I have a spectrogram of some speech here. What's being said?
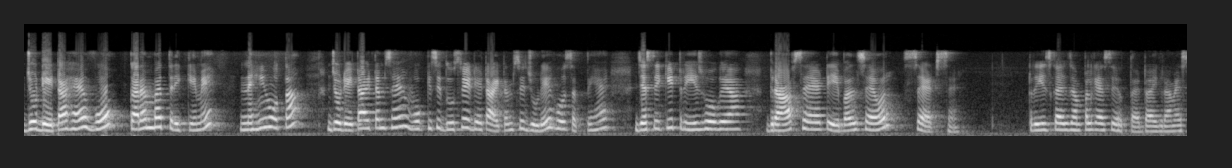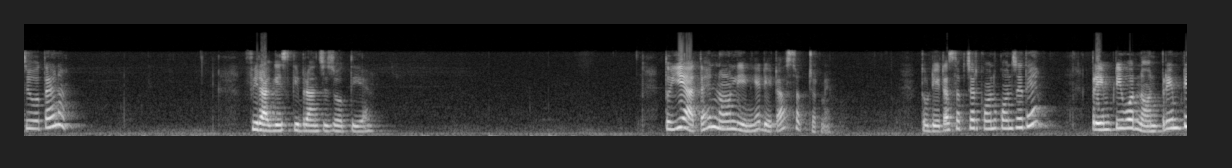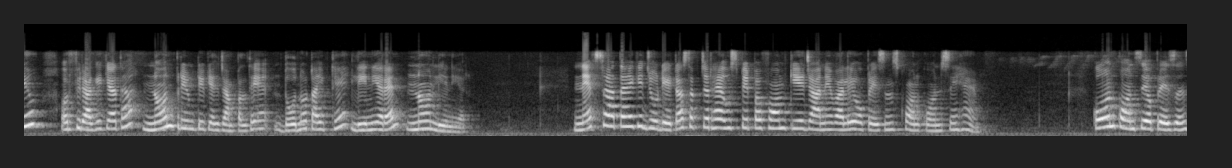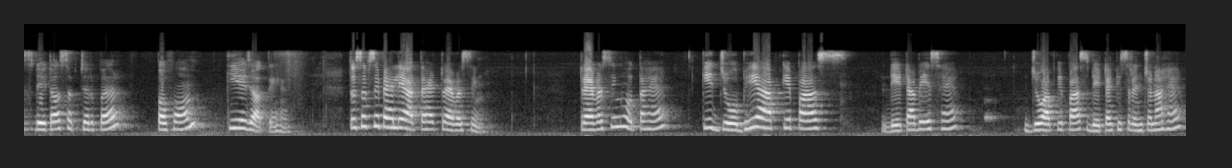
जो डेटा है वो क्रमबद्ध तरीके में नहीं होता। जो डेटा आइटम्स हैं, वो किसी दूसरे डेटा आइटम से जुड़े हो सकते हैं। जैसे कि ट्रीज हो गया ग्राफ्स है टेबल्स है और सेट्स हैं। ट्रीज का एग्जांपल कैसे होता है? डायग्राम ऐसे होता है ना? फिर आगे इसकी ब्रांचेज होती है। तो ये आता है नॉन लीनियर डेटा स्ट्रक्चर में। तो डेटा स्ट्रक्चर कौन कौन से थे? प्रिमटिव और नॉन प्रेमटिव और फिर आगे क्या था? नॉन प्रेमटिव के एग्ज़ाम्पल थे, दोनों टाइप थे linear and non linear next आता है कि जो डेटा स्ट्रक्चर है, उस पर परफॉर्म किए जाने वाले ऑपरेशंस कौन कौन से हैं? कौन कौन से ऑपरेशंस डेटा स्ट्रक्चर पर परफॉर्म किए जाते हैं? तो सबसे पहले आता है ट्रेवर्सिंग ट्रेवर्सिंग होता है कि जो भी आपके पास डेटाबेस है जो आपके पास डेटा की संरचना है,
